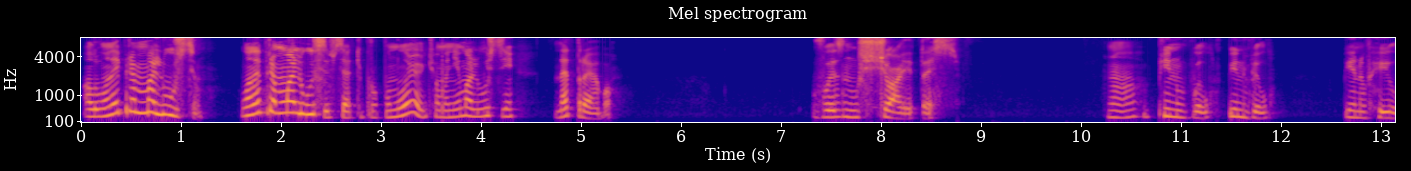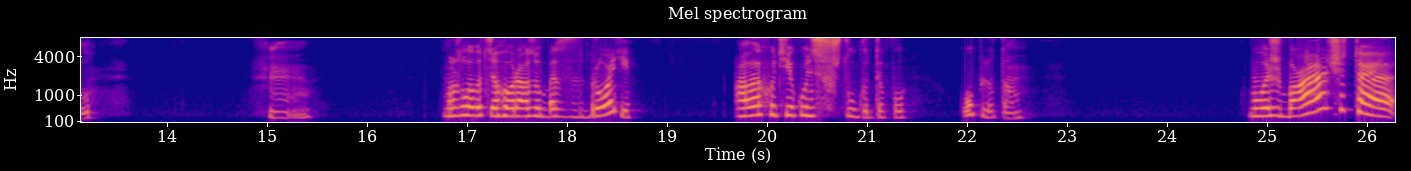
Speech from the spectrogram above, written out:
але вони прям малюсі. Вони прям малюсі всякі пропонують, а мені малюсі не треба. Ви знущаєтесь. Пінвіл, Пінвіл, Пінвіл. Хм. Можливо, цього разу без зброї, але хоч якусь штуку, типу, куплю там. Бо ви ж бачите,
